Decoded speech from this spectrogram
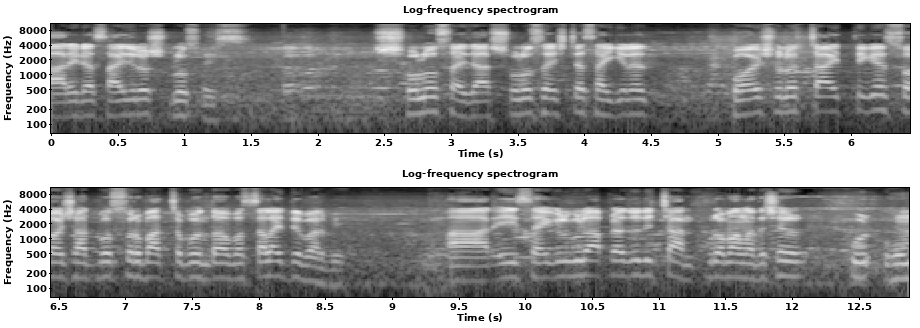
আর এটা সাইজ হলো ষোলো সাইজ ষোলো সাইজ আর ষোলো সাইজটা সাইকেলের বয়স হলো চার থেকে ছয় সাত বছর বাচ্চা পর্যন্ত আবার চালাইতে পারবে। আর এই সাইকেলগুলো আপনারা যদি চান, পুরো বাংলাদেশের হোম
